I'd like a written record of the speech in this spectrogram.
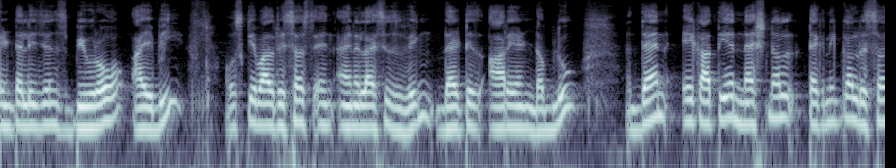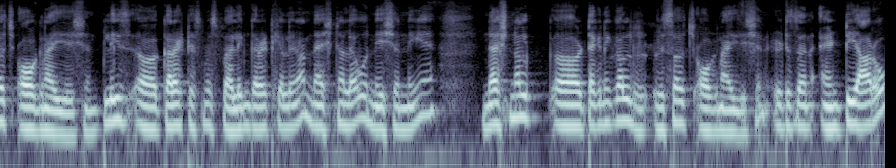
इंटेलिजेंस ब्यूरो आईबी उसके बाद research and analysis wing that is R N W then एक आती है national technical research organisation please correct इसमें स्पेलिंग करेक्ट कर लेना. नेशनल है वो नेशन नहीं है. National technical research organisation it is N N T R O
